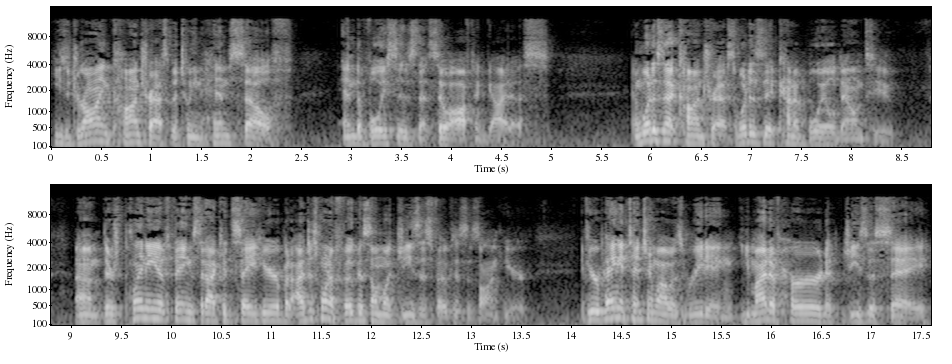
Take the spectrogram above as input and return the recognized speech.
He's drawing contrast between himself and the voices that so often guide us. And what is that contrast? What does it kind of boil down to? Um, there's plenty of things that I could say here, but I just want to focus on what Jesus focuses on here. If you were paying attention while I was reading, you might have heard Jesus say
